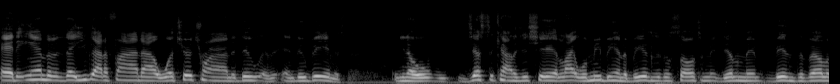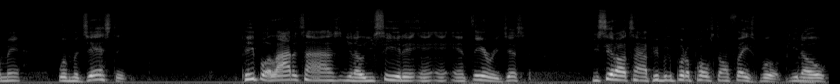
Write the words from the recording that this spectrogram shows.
At the end of the day, you got to find out what you're trying to do and, and do business. You know, just to kind of just shed light with me being a business consultant, dealing with business development with Majestic. People a lot of times, you know, you see it in, in, in theory. Just you see it all the time. People can put a post on Facebook. You know,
